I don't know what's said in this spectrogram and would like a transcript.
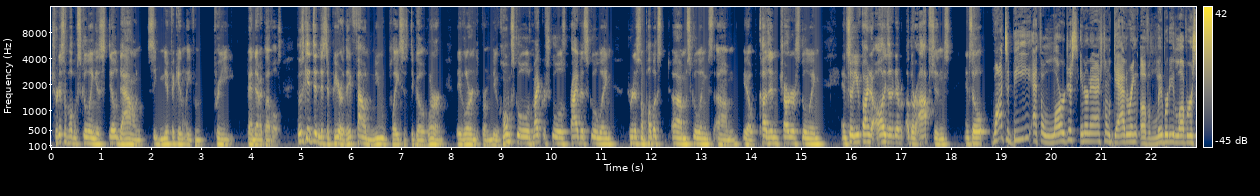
traditional public schooling is still down significantly from pre pandemic levels. Those kids didn't disappear. They found new places to go learn. They've learned from new homeschools, micro schools, private schooling, traditional public um, schoolings, um, you know, cousin charter schooling. And so you find all these other, other options And so, want to be at the largest international gathering of liberty lovers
